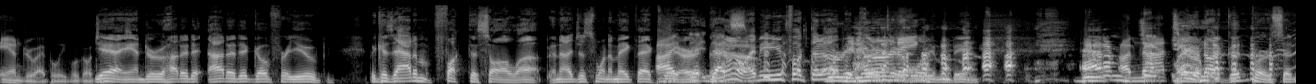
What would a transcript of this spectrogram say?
Andrew. I believe we're going to. Yeah, Andrew, how did it how did it go for you? Because Adam fucked this all up, and I just want to make that I- clear. that's- no, I mean you fucked it up. We're and You're a terrible human being. Adam, I'm not just- Well, you're not a good person.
